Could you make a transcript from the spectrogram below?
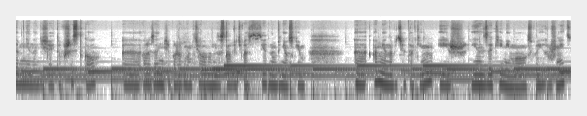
ode mnie na dzisiaj to wszystko, e, ale zanim się pożegnam, chciałabym zostawić Was z jednym wnioskiem, e, a mianowicie takim, iż języki, mimo swoich różnic,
